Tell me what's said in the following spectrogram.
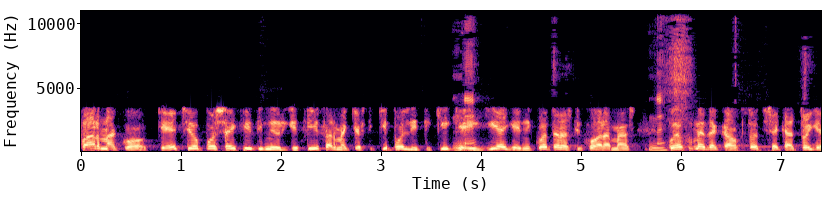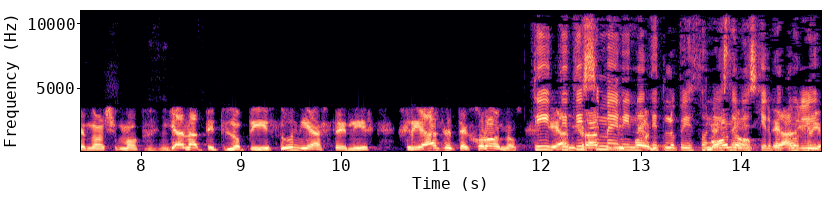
φάρμακο και έτσι όπως έχει δημιουργηθεί η φαρμακευτική πολιτική και η ναι. υγεία γενικότερα στη χώρα μας ναι. που έχουμε 18% γενώσιμο για να τιτλοποιηθούν οι ασθενείς χρειάζεται χρόνος. Τι, τι, τι σημαίνει λοιπόν, να τιτλοποιηθούν οι ασθενείς κύριε Πατούλη.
